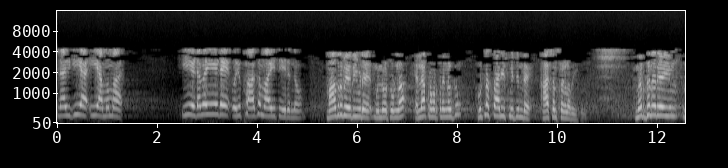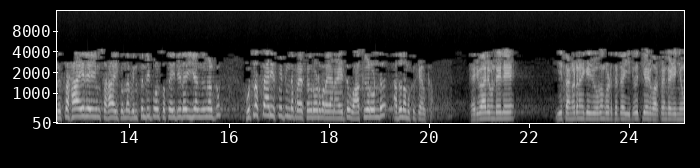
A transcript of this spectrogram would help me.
നൽകിയ ഈ അമ്മമാർ ഈ ഇടവകയുടെ ഒരു ഭാഗമായി തീരുന്നു മാതൃവേദിയുടെ മുന്നോട്ടുള്ള എല്ലാ പ്രവർത്തനങ്ങൾക്കും ഗുഡ്നസ് താരി മീറ്റിന്റെ ആശംസകൾ അറിയിക്കുന്നു. നിർധനരെയും നിസ്സഹായരെയും സഹായിക്കുന്ന വിൻസെന്റ് പോൾ സൊസൈറ്റിയുടെ ഈ അംഗങ്ങൾക്കും ഗുഡ്നസ് താരി മീറ്റിന്റെ പ്രേക്ഷകരോട് പറയാനായിട്ട് വാക്കുകളുണ്ട്. അത് നമുക്ക് കേൾക്കാം. കരിവാലുമുണ്ടയിലെ ഈ സംഘടനയ്ക്ക് രൂപം കൊടുത്തിട്ട് ഇരുപത്തിയേഴ് വർഷം കഴിഞ്ഞു.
